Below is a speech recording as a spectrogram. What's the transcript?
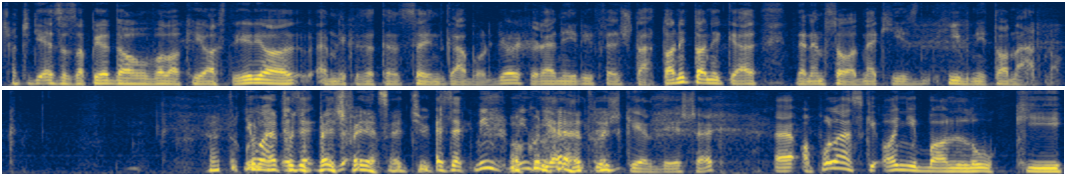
Hát ugye ez az a példa, ahol valaki azt írja, emlékezetes szerint Gábor György, hogy René Riefenstahl tanítani kell, de nem szabad meghívni tanárnak. Hát akkor Jó, lehet, hogy be is fejezhetjük. Ezek mind, mind Akkor lehet, jelentős hogy- kérdések. E, A Polánszki annyiban lóg ki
